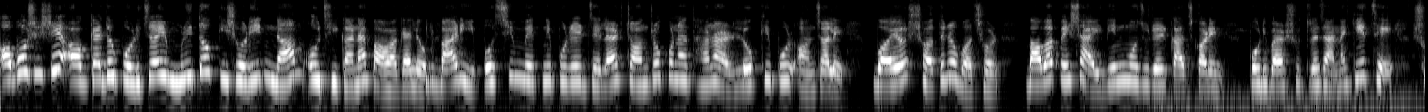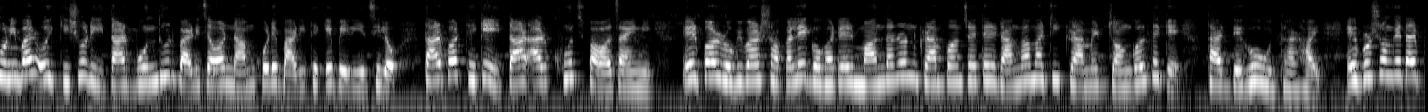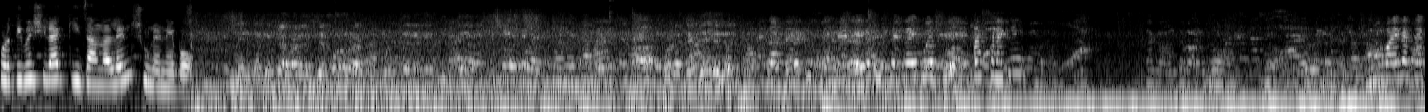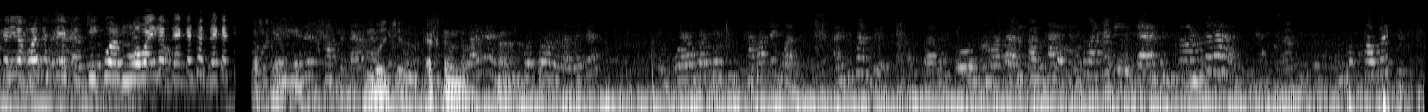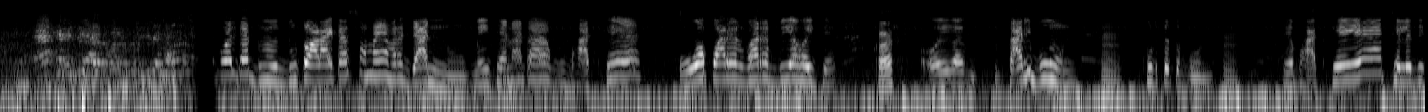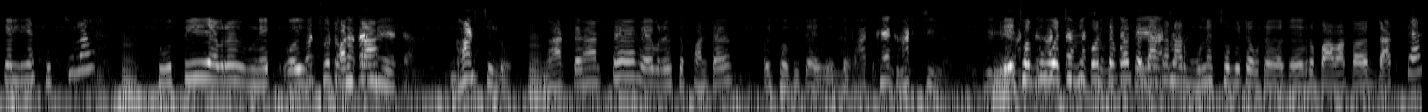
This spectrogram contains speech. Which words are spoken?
অবশেষে অজ্ঞাত পরিচয়ে মৃত কিশোরীর নাম ও ঠিকানা পাওয়া গেল। বাড়ি পশ্চিম মেদিনীপুরের জেলার চন্দ্রকোনা থানার লক্ষ্মীপুর অঞ্চলে। বয়স সতেরো বছর। বাবা পেশায় দিনমজুরের কাজ করেন। পরিবার সূত্রে জানা গিয়েছে, শনিবার ওই কিশোরী তার বন্ধুর বাড়ি যাওয়ার নাম করে বাড়ি থেকে বেরিয়েছিল। তারপর থেকেই তার আর খোঁজ পাওয়া যায়নি। এরপর রবিবার সকালে গোঘাটের মান্দারণ গ্রাম পঞ্চায়েতের রাঙ্গামাটি গ্রামের জঙ্গল থেকে তার দেহ উদ্ধার হয়। এ প্রসঙ্গে তার প্রতিবেশীরা কি জানালেন শুনে নেব। মোবাইলে দেখে ইয়ে করেছে কে কি করে মোবাইলে দেখেছে দেখেছে। বলছে এক সেকেন্ড হ্যাঁ। বলতে দুটো আড়াইটার সময় আমরা জাননু। মেয়ে ছেনাটা ভাত খেয়ে ও পারের ঘরে বিয়ে হয়েছে। কার? ওই তারই বোন খুঁড়তো তো বোন। সে ভাত খেয়ে ছেলেদিকে নিয়ে শুচ্ছিল। হুম। শুতি এবারে নেট ওই ফোনটা ঘাঁটছিল। ঘাঁটতে ঘাঁটতে এবারে সে ফোনটা ওই ছবিটা এসে ভাত খেয়ে ঘাঁটছিল। এই ছবি ও ছবি করতে করতে দেখেন আর বোনের ছবিটা উঠে গেছে। এবারে বাবাকে ডাকছে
